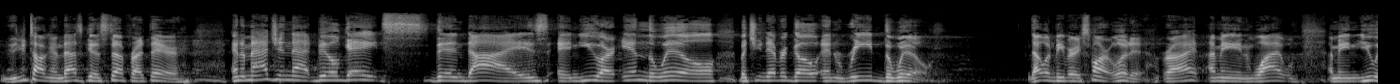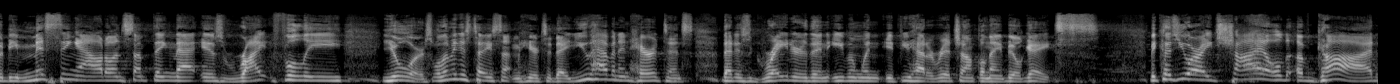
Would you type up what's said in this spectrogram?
You're talking, that's good stuff right there. And imagine that Bill Gates then dies and you are in the will, but you never go and read the will. That wouldn't be very smart, would it? Right? I mean, why? I mean, you would be missing out on something that is rightfully yours. Well, let me just tell you something here today. You have an inheritance that is greater than even when if you had a rich uncle named Bill Gates because you are a child of God,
